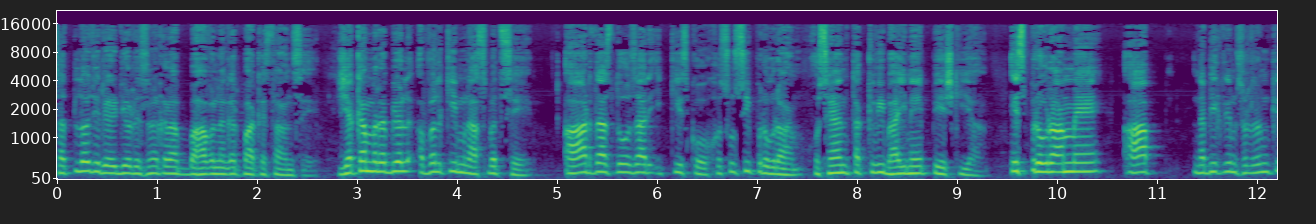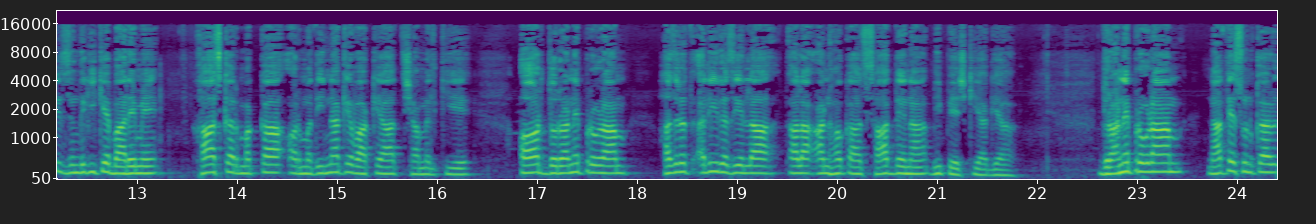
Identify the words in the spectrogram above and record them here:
Sutlej radio listener club, Bahawalnagar, Pakistan سے۔ یکم ربیع الاول کی مناسبت سے آٹھ دس دو ہزار اکیس کو خصوصی پروگرام حسین تقوی بھائی نے پیش کیا۔ اس پروگرام میں آپ نبی کریم صلی اللہ علیہ وسلم کی زندگی کے بارے میں خاص کر مکہ اور مدینہ کے واقعات شامل کیے اور دوران پروگرام حضرت علی رضی اللہ تعالی عنہ کا ساتھ دینا بھی پیش کیا گیا۔ دوران پروگرام نعتیں سن کر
